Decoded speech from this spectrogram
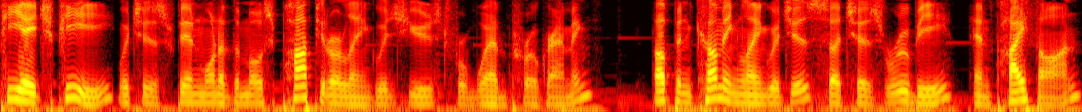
PHP, which has been one of the most popular languages used for web programming, up-and-coming languages such as Ruby and Python.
